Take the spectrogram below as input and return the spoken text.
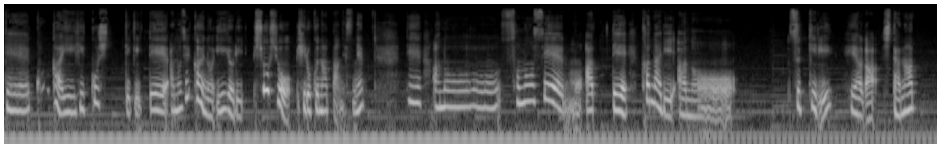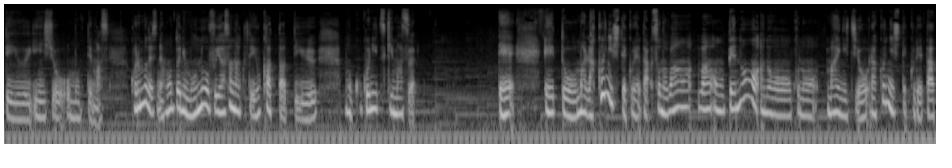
で今回引っ越してきてあの前回の家より少々広くなったんですね。であのそのせいもあってかなりあのすっきり部屋がしたなっていう印象を持ってます。これもですね本当に物を増やさなくてよかったっていうもうここにつきます。で、えーとまあ、楽にしてくれたそのワンワンオペのあのこの毎日を楽にしてくれた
